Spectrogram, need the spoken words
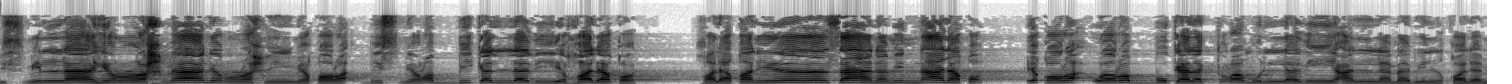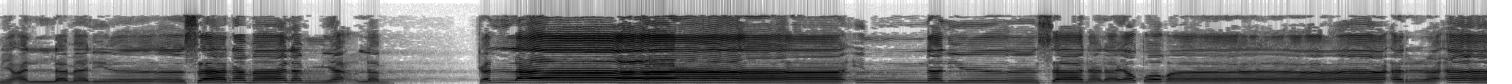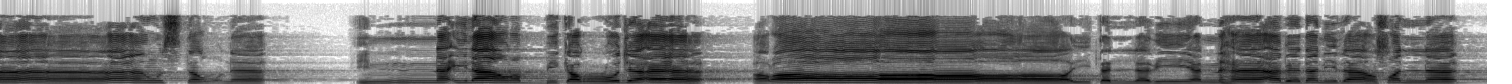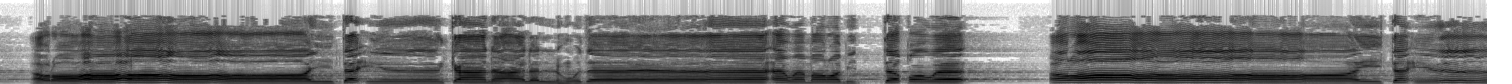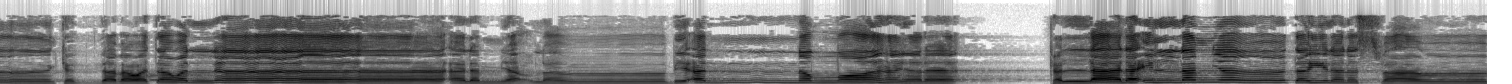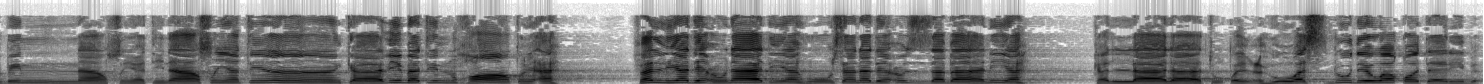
بسم الله الرحمن الرحيم. قرأ باسم ربك الذي خلق. خلق الإنسان من علق. اقرأ وربك الأكرم الذي علم بالقلم. علم الإنسان ما لم يعلم. كلا إن الإنسان ليطغى أن رآه استغنى إن إلى ربك الرجعى. أرأيت الذي ينهى أبدا إذا صلى؟ أرأيت إن كان على الهدى أومر بالتقوى؟ أرأيت كذب وتولى ألم يعلم بأن الله يرى؟ كلا لئن لم ينته لنسفعا بالناصية ناصية كاذبة خاطئة. فليدع ناديه سندع الزبانية. كلا لا تطعه واسجد واقترب.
